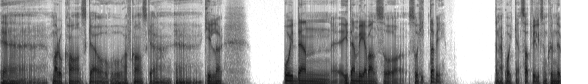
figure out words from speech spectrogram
eh, marockanska och, och afghanska eh, killar. Och i den, i den vevan så, så hittade vi den här pojken så att vi liksom kunde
